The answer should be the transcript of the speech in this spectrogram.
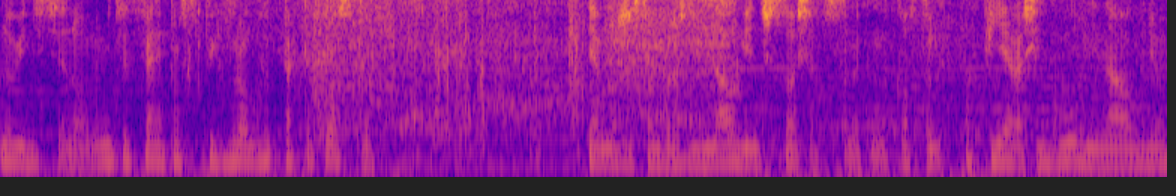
no widzicie, no, unicestwianie po prostu tych wrogów tak po prostu. Nie wiem, może są wrażliwi na ogień czy coś, w sumie ten kostur opiera się głównie na ogniu.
